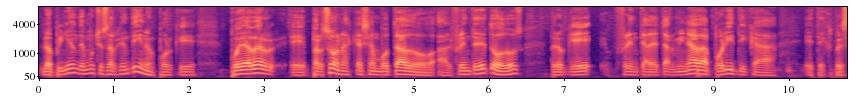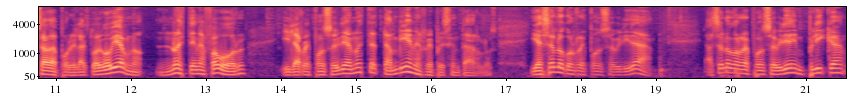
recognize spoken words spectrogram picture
la opinión de muchos argentinos, porque puede haber eh, personas que hayan votado al frente de todos, pero que frente a determinada política este, expresada por el actual gobierno no estén a favor y la responsabilidad nuestra también es representarlos y hacerlo con responsabilidad. Hacerlo con responsabilidad implica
